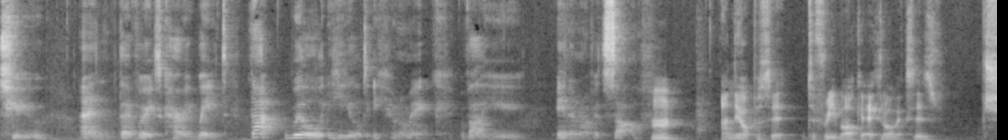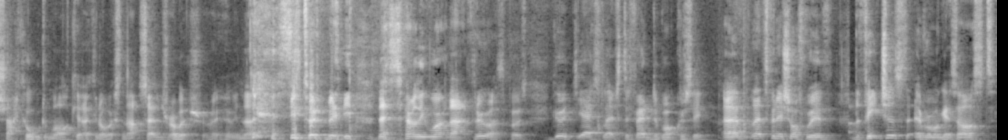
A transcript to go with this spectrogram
to and their votes carry weight. That will yield economic value in and of itself. Hmm. And the opposite to free market economics is shackled market economics, and that sounds rubbish, right? I mean, that, you don't really necessarily work that through, I suppose. Good, yes, let's defend democracy. Um, let's finish off with the features that everyone gets asked.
